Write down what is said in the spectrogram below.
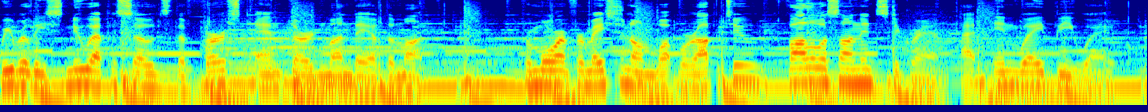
We release new episodes the first and third Monday of the month. For more information on what we're up to, follow us on Instagram at NWayBway.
